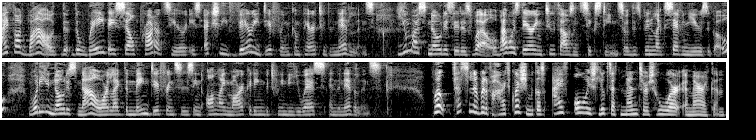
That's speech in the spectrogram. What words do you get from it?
I thought, wow, the, the way they sell products here is actually very different compared to the Netherlands. You must notice it as well. I was there in 2016, so it's been like seven years ago. What do you notice now are like the main differences in online marketing between the US and the Netherlands? Well, that's a little bit of a hard question because I've always looked at mentors who were American.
